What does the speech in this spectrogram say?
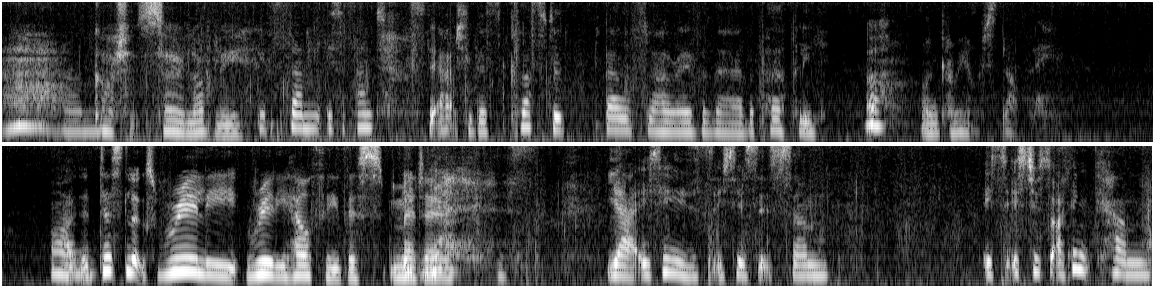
Um, Gosh, it's so lovely. It's um, it's a fantastic. Actually, there's clustered bellflower over there, the purpley Oh. one coming up, which is lovely. Oh, Um, it just looks really, really healthy. This meadow. Yes. Yeah, it is. It is. It's um, it's it's just. I think um,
